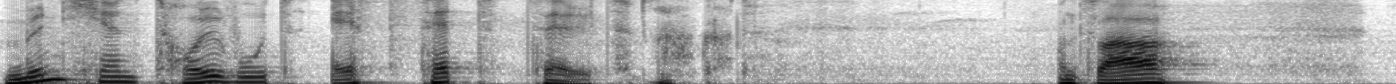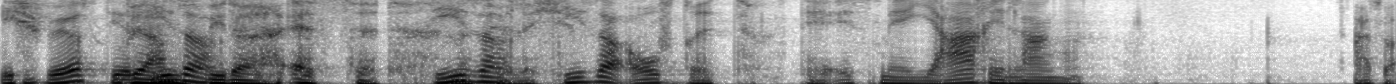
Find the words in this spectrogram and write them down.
München Tollwut SZ-Zelt. Oh Gott. Und zwar, ich schwör's dir, Wir haben dieser, es wieder. SZ. dieser, natürlich. dieser Auftritt, der ist mir jahrelang, also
